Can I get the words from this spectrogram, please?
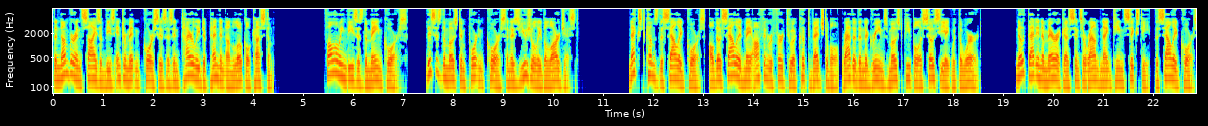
The number and size of these intermittent courses is entirely dependent on local custom. Following these is the main course. This is the most important course and is usually the largest. Next comes the salad course, although salad may often refer to a cooked vegetable, rather than the greens most people associate with the word. Note that in America since around 1960, the salad course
